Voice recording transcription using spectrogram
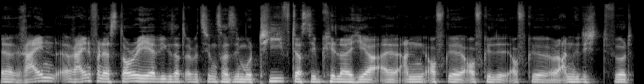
Äh, rein, rein von der Story her, wie gesagt, beziehungsweise dem Motiv, das dem Killer hier äh, an, aufge, aufge, aufge, oder angedichtet wird,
